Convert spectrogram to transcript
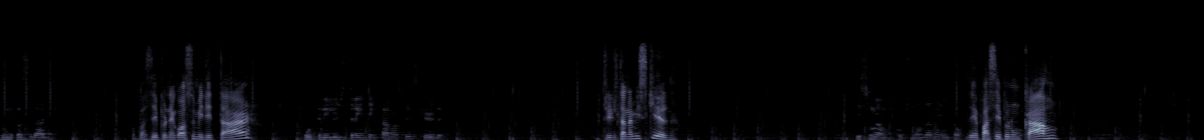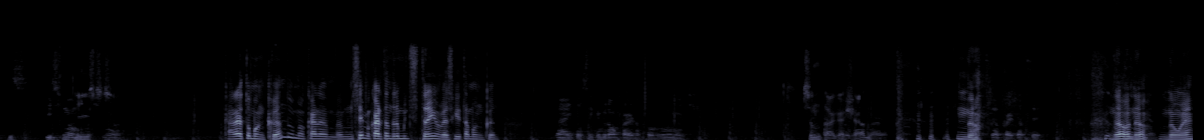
Indo pra cidade. Eu passei por negócio militar. O trilho de trem tem que estar na sua esquerda. O trilho tá na minha esquerda. Isso mesmo, continua andando aí então. Daí eu passei por um carro. Isso, isso mesmo, Isso. continua. Cara, eu tô mancando? Meu cara. Eu não sei, meu cara tá andando muito estranho, parece que ele tá mancando. É, então você quebrou a perna, provavelmente. Você não tá agachado? Não, Você aperta C. não, não, não é.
